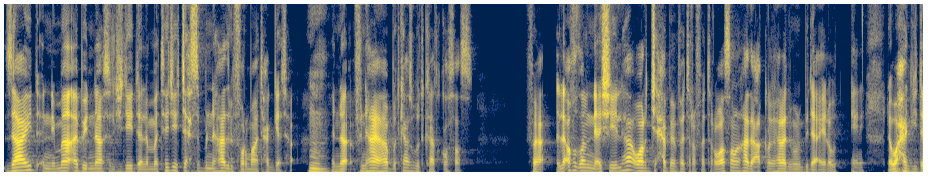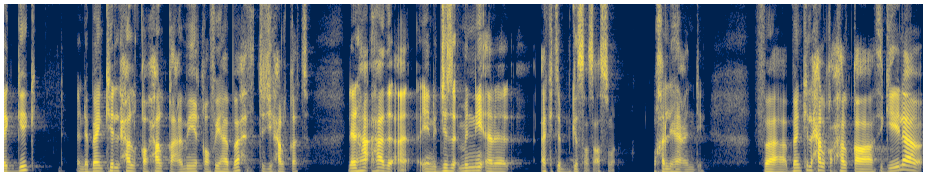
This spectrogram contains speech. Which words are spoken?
زايد إني ما أبي الناس الجديدة لما تجي تحسب إن هذا الفورمات حقتها. انه في النهاية هذا بودكاست بودكاست قصص. فالأفضل إني أشيلها وأرجعها بين فترة فتره واصلا هذا عقل غير هذا من البداية. لو يعني لو احد يدقق انه بين كل حلقة وحلقة عميقة وفيها بحث تجي حلقة. لأن هذا يعني جزء مني أنا أكتب قصص أصلا وأخليها عندي. فبين كل حلقة وحلقة ثقيلة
